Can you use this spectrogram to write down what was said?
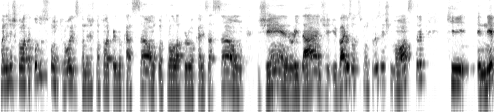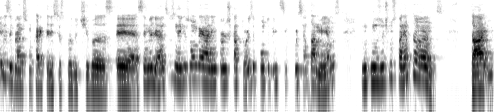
quando a gente coloca todos os controles, quando a gente controla por educação, controla por localização, gênero, idade e vários outros controles, a gente mostra que é, negros e brancos com características produtivas é, semelhantes, os negros vão ganhar ali em torno de 14,25% a menos nos últimos 40 anos. Tá?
